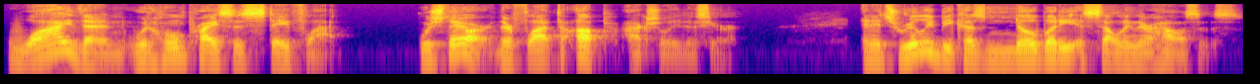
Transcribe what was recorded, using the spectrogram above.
Why then would home prices stay flat? Which they are. They're flat to up actually this year. And it's really because nobody is selling their houses.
